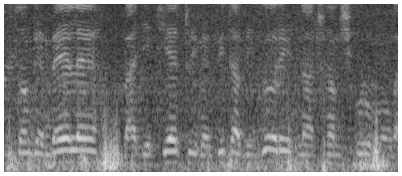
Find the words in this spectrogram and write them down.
Tusonge mbele, bajeti yetu imepita vizuri na tunamshukuru Mungu.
